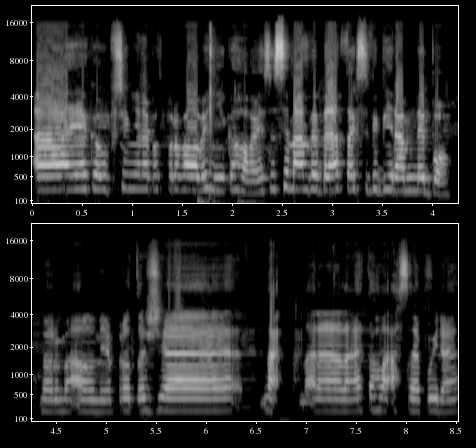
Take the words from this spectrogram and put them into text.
A jako upřímně nepodporovala bych nikoho. Jestli si mám vybrat, tak si vybírám nebo normálně, protože ne, ne, ne, ne, tohle asi nepůjde.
